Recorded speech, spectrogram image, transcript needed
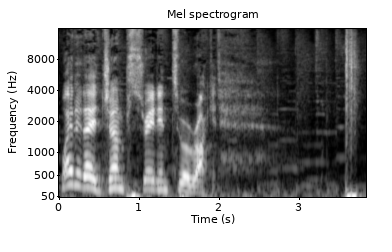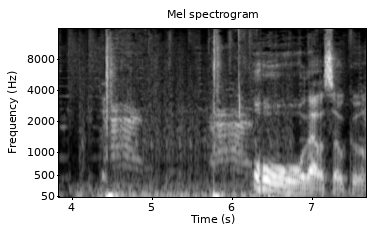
Why did I jump straight into a rocket? Oh, that was so cool.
